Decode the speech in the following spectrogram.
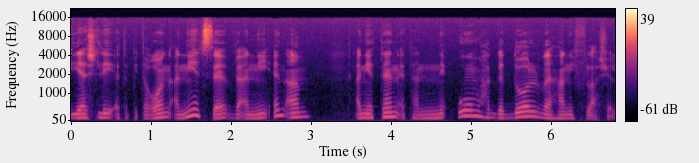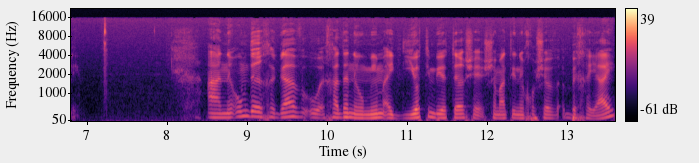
יש לי את הפתרון, אני אצא ואני אנאם. אני אתן את הנאום הגדול והנפלא שלי. הנאום, דרך אגב, הוא אחד הנאומים האידיוטיים ביותר ששמעתי, אני חושב, בחיי.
